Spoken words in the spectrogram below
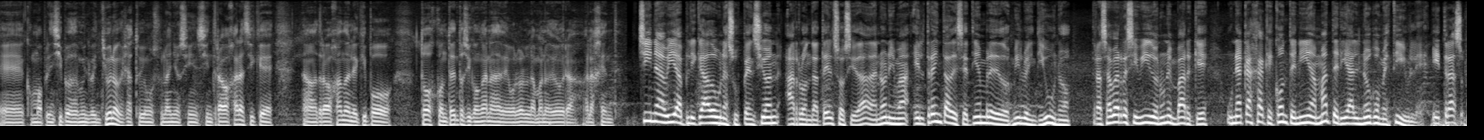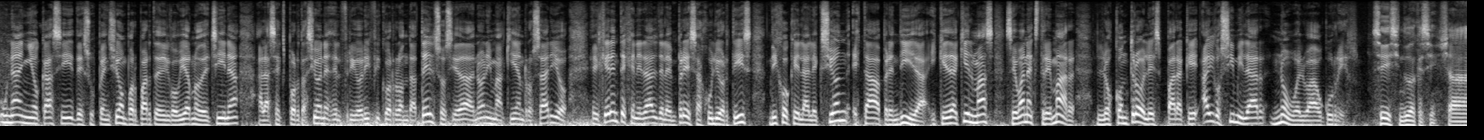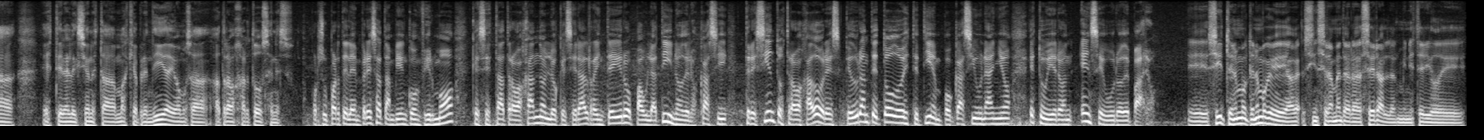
Eh, como a principios de 2021, que ya estuvimos un año sin, sin trabajar, así que nada, trabajando en el equipo todos contentos y con ganas de devolver la mano de obra a la gente. China había aplicado una suspensión a Rondatel Sociedad Anónima el 30 de septiembre de 2021 tras haber recibido en un embarque una caja que contenía material no comestible. Y tras un año casi de suspensión por parte del gobierno de China a las exportaciones del frigorífico Rondatel, Sociedad Anónima aquí en Rosario, el gerente general de la empresa, Julio Ortiz, dijo que la lección está aprendida y que de aquí en más se van a extremar los controles para que algo similar no vuelva a ocurrir. Sí, sin duda que sí. Ya este, la lección está más que aprendida y vamos a trabajar todos en eso. Por su parte, la empresa también confirmó que se está trabajando en lo que será el reintegro paulatino de los casi 300 trabajadores que durante todo este tiempo, casi un año, estuvieron en seguro de paro. Eh, sí, tenemos, tenemos que sinceramente agradecer al, Ministerio de,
